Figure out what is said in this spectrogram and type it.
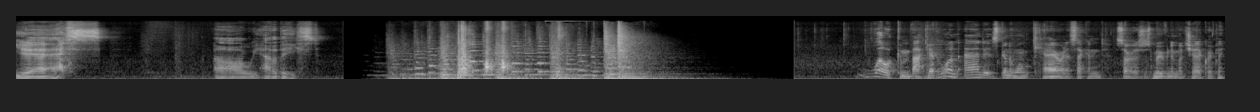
Yes. Oh, we have a beast. Welcome back everyone, and it's gonna want care in a second. Sorry, I was just moving in my chair quickly.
